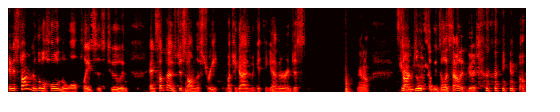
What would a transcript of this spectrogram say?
and it started in little hole in the wall places too and and sometimes just on the street a bunch of guys would get together and just you know start Jam doing session. something until it sounded good you know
